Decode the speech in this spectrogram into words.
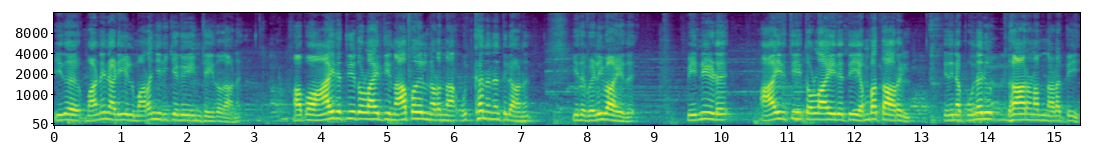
ഇത് മണ്ണിനടിയിൽ മറഞ്ഞിരിക്കുകയും ചെയ്തതാണ്. അപ്പോൾ ആയിരത്തി തൊള്ളായിരത്തി നാൽപ്പതിൽ നടന്ന ഉത്ഖനനത്തിലാണ് ഇത് വെളിവായത്. പിന്നീട് ആയിരത്തി തൊള്ളായിരത്തി എൺപത്താറിൽ ഇതിനെ പുനരുദ്ധാരണം നടത്തി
